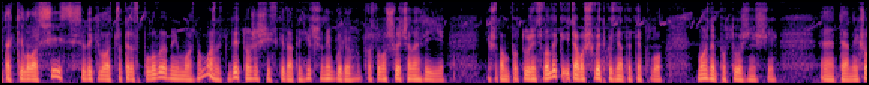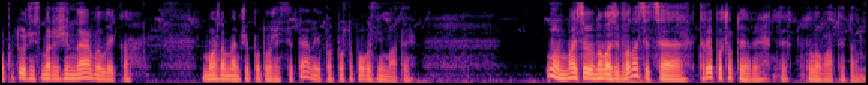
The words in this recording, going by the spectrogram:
так кіловат 6, сюди кіловат 4,5 можна. Можна туди теж 6 кидати, гірше не буде, просто воно швидше нагріє. Якщо там потужність велика і треба швидко зняти тепло, можна потужніші е, тени. Якщо потужність мережі невелика, можна меншої потужності тени і поступово знімати. Ну, мається на увазі 12 це 3 по 4 кВт. Там.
